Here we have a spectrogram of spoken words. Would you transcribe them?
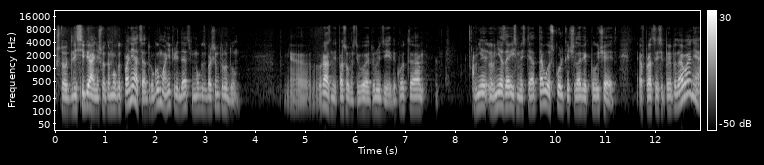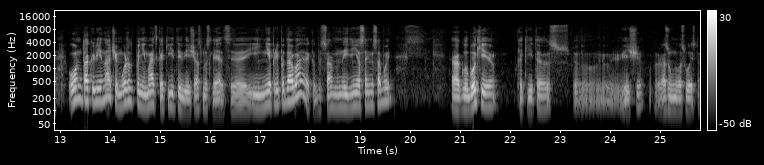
что для себя они что-то могут понять, а другому они передать могут с большим трудом. Э, разные способности бывают у людей. Так вот, э, вне, вне зависимости от того, сколько человек получает в процессе преподавания, он так или иначе может понимать какие-то вещи, осмыслять. И не преподавая, как бы сам наедине с самим собой, а глубокие какие-то э, вещи разумного свойства.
